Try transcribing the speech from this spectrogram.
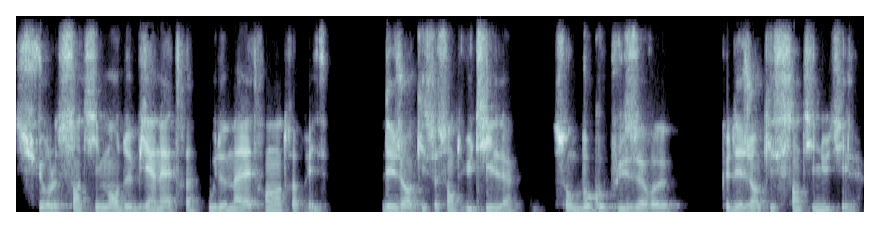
sur le sentiment de bien-être ou de mal-être en entreprise. Des gens qui se sentent utiles sont beaucoup plus heureux que des gens qui se sentent inutiles.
